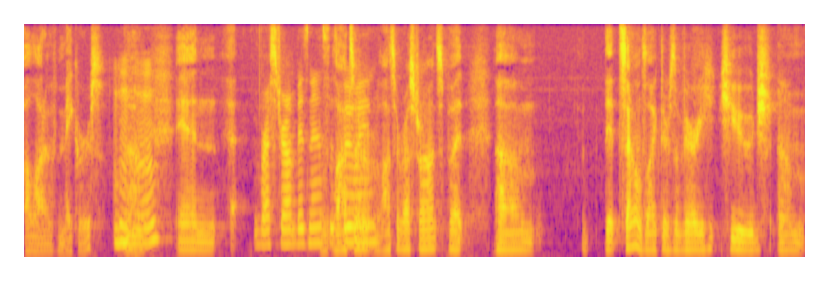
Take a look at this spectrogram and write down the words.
a lot of makers, um, and uh, Restaurant business lots booming. of lots of restaurants, but um, it sounds like there's a very huge um,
